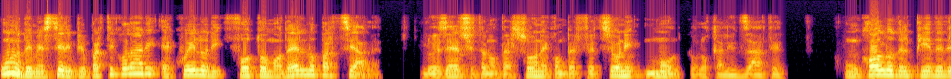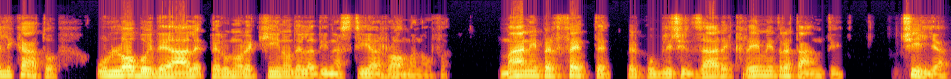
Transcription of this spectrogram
Uno dei mestieri più particolari è quello di fotomodello parziale. Lo esercitano persone con perfezioni molto localizzate un collo del piede delicato, un lobo ideale per un orecchino della dinastia Romanov, mani perfette per pubblicizzare creme idratanti, ciglia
